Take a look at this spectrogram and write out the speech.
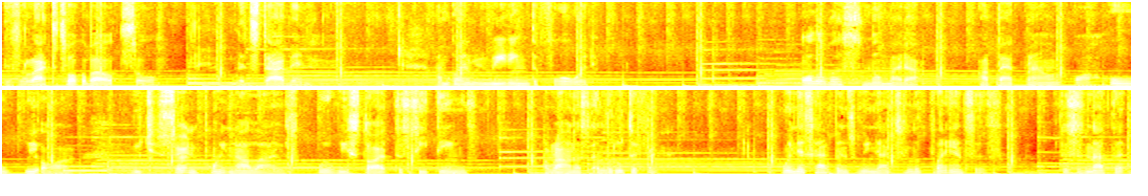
There's a lot to talk about, so let's dive in. I'm going to be reading the foreword. All of us, no matter our background or who we are, reach a certain point in our lives where we start to see things around us a little different. When this happens, we naturally look for answers. This is not that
